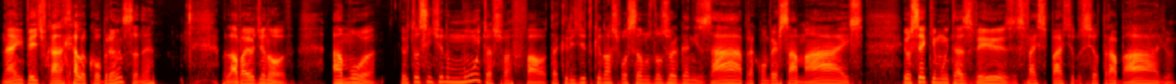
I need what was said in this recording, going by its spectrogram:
né? em vez de ficar naquela cobrança, né? Lá vai eu de novo. Amor, eu estou sentindo muito a sua falta. Acredito que nós possamos nos organizar para conversar mais. Eu sei que muitas vezes faz parte do seu trabalho,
